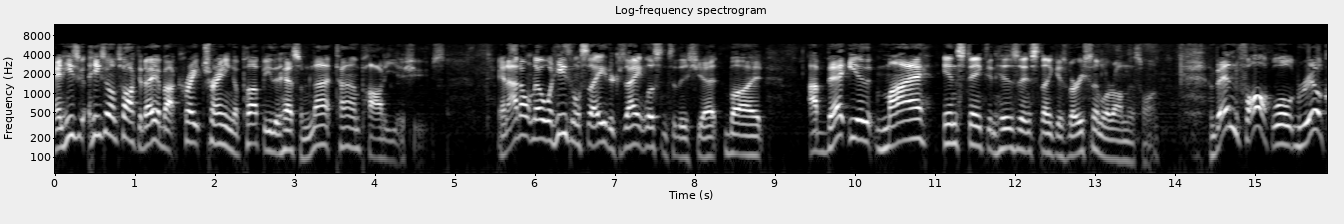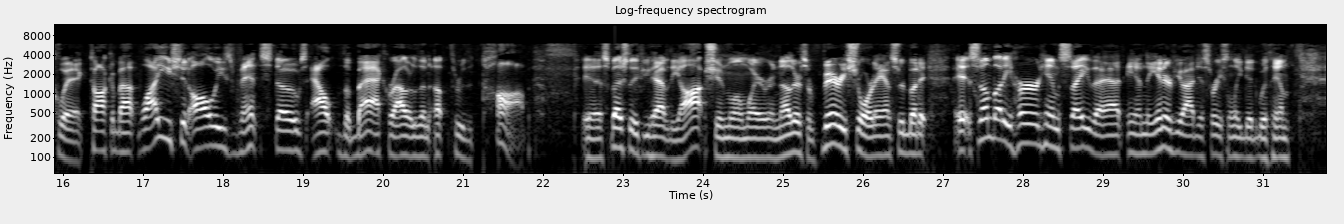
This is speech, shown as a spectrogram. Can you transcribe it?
And he's he's going to talk today about crate training a puppy that has some nighttime potty issues. And I don't know what he's going to say either because I ain't listened to this yet, but I bet you that my instinct and his instinct is very similar on this one. Ben Falk will real quick talk about why you should always vent stoves out the back rather than up through the top. Especially if you have the option one way or another. It's a very short answer, but it, it somebody heard him say that in the interview I just recently did with him,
